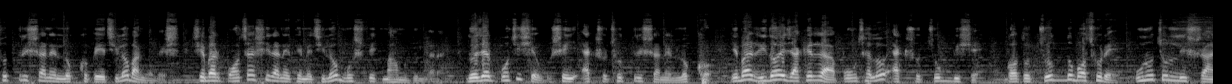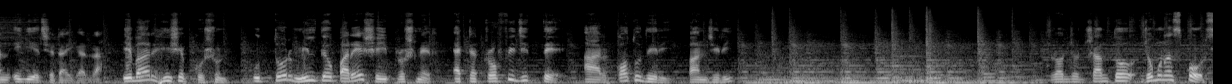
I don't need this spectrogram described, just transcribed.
ছত্রিশ রানের লক্ষ্য পেয়েছিল বাংলাদেশ। সেবার পঁচাশি রানে থেমেছিল মুশফিক মাহমুদুল্লাহরা দু হাজার পঁচিশেও সেই একশো ছত্রিশ রানের লক্ষ্য। এবার হৃদয় জাকেররা পৌঁছালো একশো চব্বিশে। গত চোদ্দ বছরে উনচল্লিশ রান এগিয়েছে টাইগাররা। এবার হিসেব কষুন, উত্তর মিলতেও পারে সেই প্রশ্নের, একটা ট্রফি জিততে আর কত দেরি, পাঞ্জেরি? রঞ্জন শান্ত, যমুনা স্পোর্টস,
